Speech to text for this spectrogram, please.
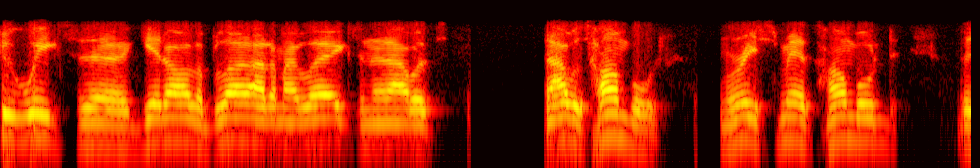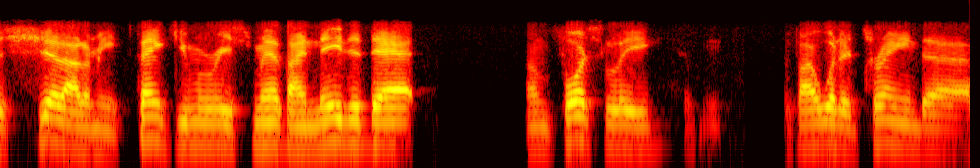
two weeks to get all the blood out of my legs, and then I was I was humbled. Maurice Smith humbled the shit out of me. Thank you, Maurice Smith. I needed that. Unfortunately, if I would have trained uh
